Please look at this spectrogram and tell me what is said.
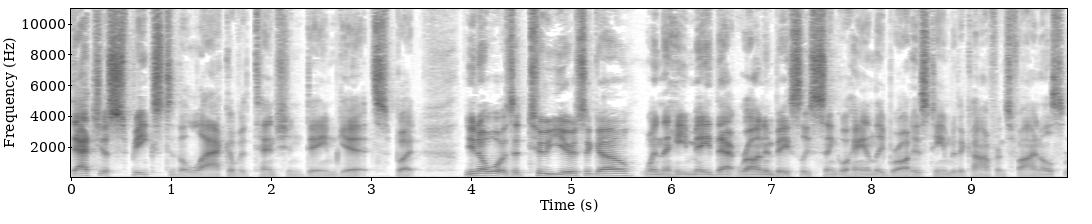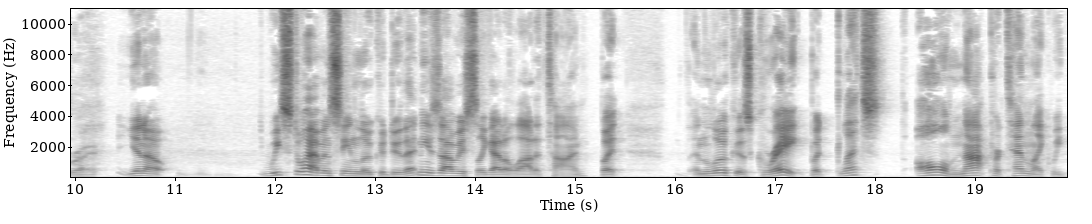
that just speaks to the lack of attention Dame gets. But you know what was it two years ago when the, he made that run and basically single handedly brought his team to the conference finals? Right. You know, we still haven't seen Luka do that, and he's obviously got a lot of time. But and Luka's great, but let's all not pretend like we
